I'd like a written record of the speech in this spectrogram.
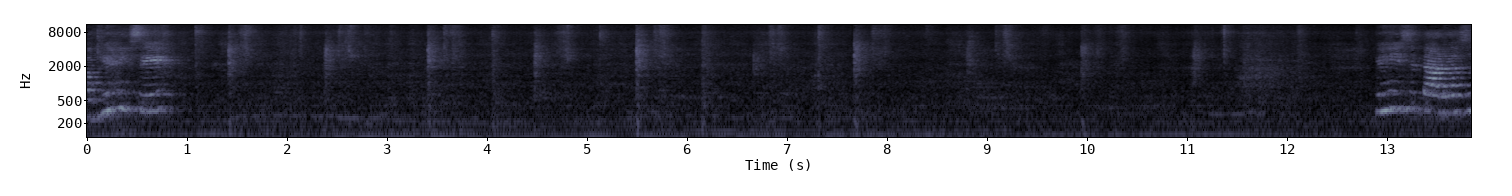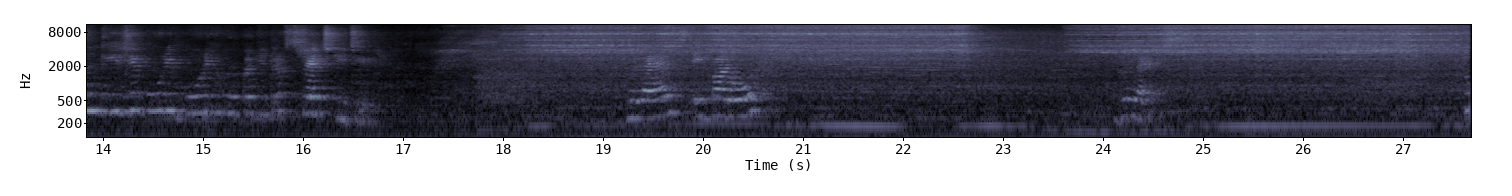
अब यहीं से ताड़ासन कीजिए पूरी बॉडी को ऊपर की तरफ़ स्ट्रेच कीजिए। रिलैक्स एक बार और। रिलैक्स तो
